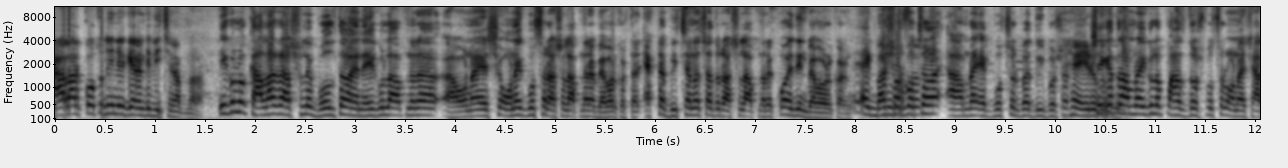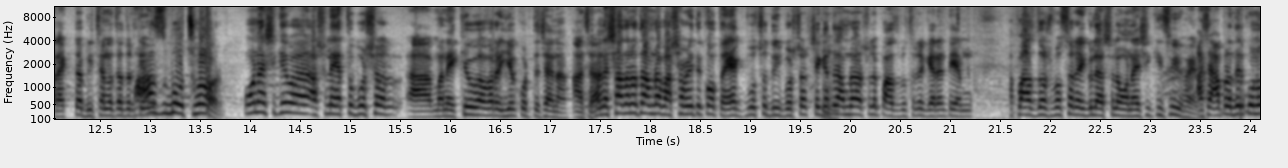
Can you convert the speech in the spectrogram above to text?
কালার কতদিনের গ্যারান্টি দিচ্ছেন আপনারা? এগুলো কালার আসলে বলতে হয় না। এগুলো আপনারা অনায়াসে অনেক বছর আসলে আপনারা ব্যবহার করতে পারেন। একটা বিছানা চাদর আসলে আপনারা কয়দিন ব্যবহার করেন? এক বা সর্বোচ্চ আমরা এক বছর বা দুই বছর। হ্যাঁ, সেক্ষেত্রে আমরা এগুলো পাঁচ দশ বছর অনায়াসে আর একটা বিছানা চাদর পাঁচ বছর? অনায়াসে কেউ আসলে এত বছর মানে কেউ আবার ইয়ে করতে চায় না। আচ্ছা। মানে সাধারণত আমরা বাসা বাড়িতে কত এক বছর দুই বছর? সেক্ষেত্রে আমরা আসলে পাঁচ বছরের গ্যারান্টি পাঁচ দশ বছর এগুলো আসলে অনায়াসে কিছুই হয় আচ্ছা আপনাদের কোনো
